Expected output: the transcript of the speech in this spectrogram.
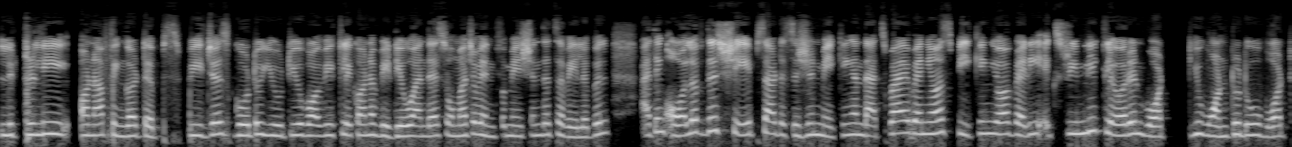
literally on our fingertips. We just go to youtube or we click on a video and there's so much of information that's available. I think all of this shapes our decision making and that's why when you're speaking you're very extremely clear in what you want to do what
